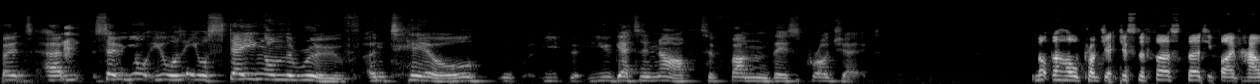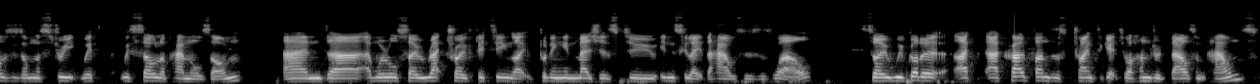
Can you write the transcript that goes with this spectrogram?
But um, so you're you're you're staying on the roof until you, you get enough to fund this project. Not the whole project, just the first 35 houses on the street with with solar panels on, and uh, and we're also retrofitting, like putting in measures to insulate the houses as well. So we've got a our, our crowdfunders trying to get to 100,000 pounds,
